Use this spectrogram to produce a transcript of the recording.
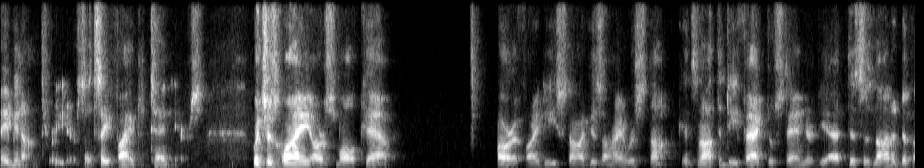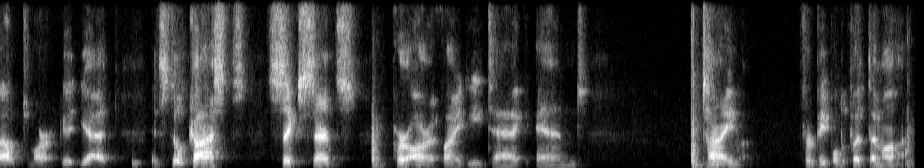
maybe not in three years, let's say five to 10 years, which is why our small cap RFID stock is a high risk stock. It's not the de facto standard yet. This is not a developed market yet. It still costs six cents per RFID tag and time for people to put them on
